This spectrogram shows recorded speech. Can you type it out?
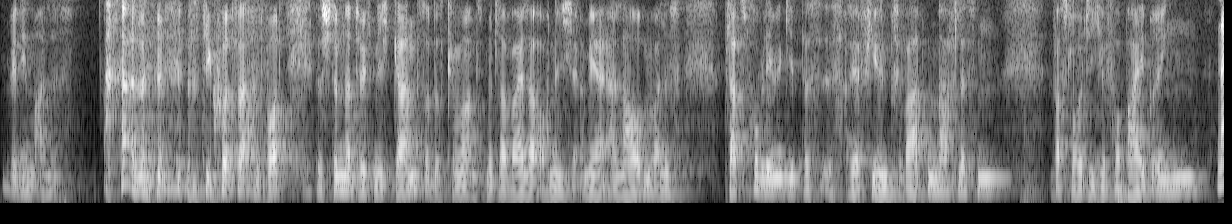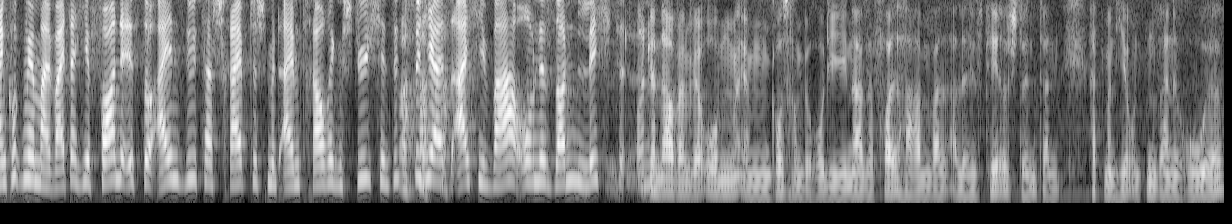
Wir nehmen alles. Also, das ist die kurze Antwort. Das stimmt natürlich nicht ganz und das können wir uns mittlerweile auch nicht mehr erlauben, weil es Platzprobleme gibt. Das ist sehr vielen privaten Nachlässen was Leute hier vorbeibringen. dann gucken wir mal weiter. Hier vorne ist so ein süßer Schreibtisch mit einem traurigen Stühlchen. Sitzt du hier als Archivar ohne Sonnenlicht? genau, wenn wir oben im Großraumbüro die Nase voll haben, weil alle hysterisch sind, dann hat man hier unten seine Ruhe.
